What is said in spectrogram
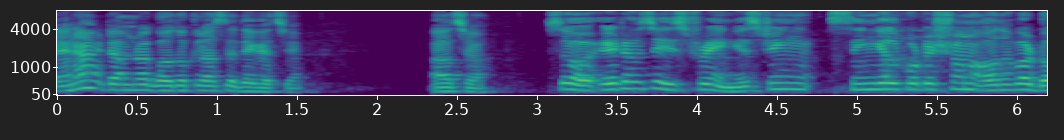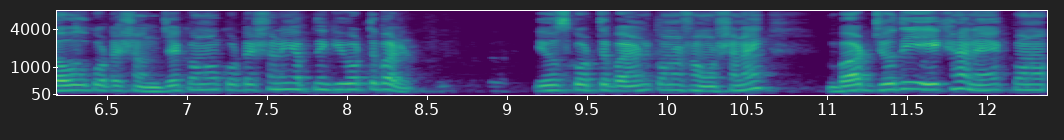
তাই না? এটা আমরা গত ক্লাসে দেখেছি। আচ্ছা সো এটা হচ্ছে স্ট্রিং স্ট্রিং সিঙ্গেল কোটেশন অথবা ডবল কোটেশন যে কোনো কোটেশনই আপনি কি করতে পারেন? ইউজ করতে পারেন, কোনো সমস্যা নাই। বাট যদি এখানে কোনো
